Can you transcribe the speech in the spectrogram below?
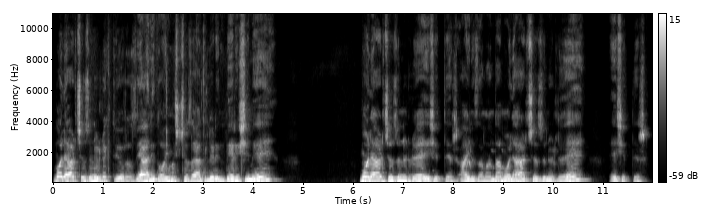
molar çözünürlük diyoruz. Yani doymuş çözeltilerin derişimi molar çözünürlüğe eşittir. Aynı zamanda molar çözünürlüğe eşittir.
